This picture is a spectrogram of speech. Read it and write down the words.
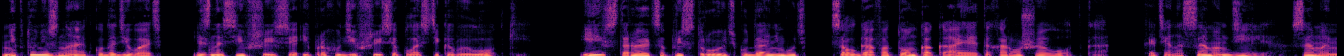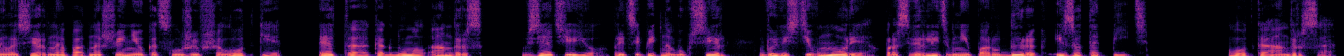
Никто не знает, куда девать износившиеся и прохудившиеся пластиковые лодки. Их стараются пристроить куда-нибудь, солгав о том, какая это хорошая лодка. Хотя на самом деле самое милосердное по отношению к отслужившей лодке — это, как думал Андерс, Взять ее, прицепить на буксир, вывести в море, просверлить в ней пару дырок и затопить. Лодка Андерса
